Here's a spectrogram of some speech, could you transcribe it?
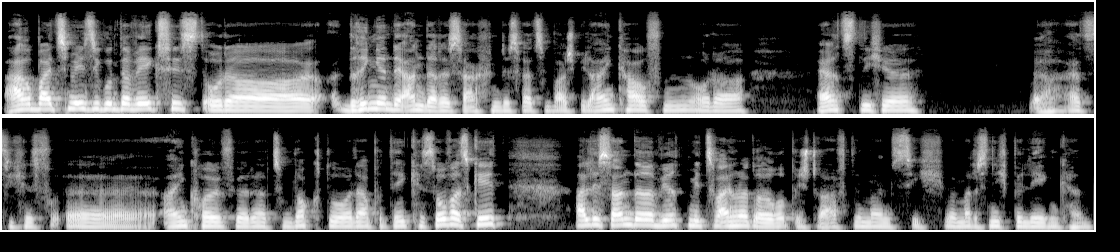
arbeitsmäßig unterwegs ist oder dringende andere Sachen. Das wäre zum Beispiel Einkaufen oder ärztliche, ja, ärztliches äh, Einkäufe oder zum Doktor oder Apotheke. Sowas geht. Alles andere wird mit 200 Euro bestraft, wenn man sich, wenn man das nicht belegen kann.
